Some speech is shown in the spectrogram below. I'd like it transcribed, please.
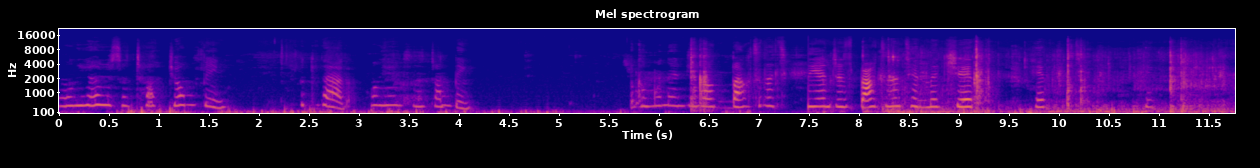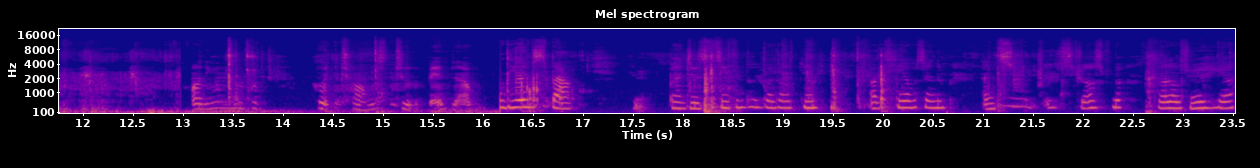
All the engines are jumping. Look at that. All the engines are jumping. Come on, engine, go back to the the engines back to the tin ship. Hip, hip. I think I'm gonna put, put Thomas to the bed now. The engines back. Benches season three for last year. Was him and Strasburg. That was real here.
